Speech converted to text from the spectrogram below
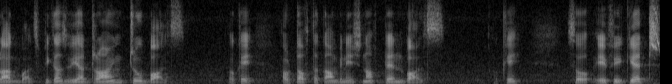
black balls because we are drawing 2 balls okay out of the combination of 10 balls okay. So if we get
